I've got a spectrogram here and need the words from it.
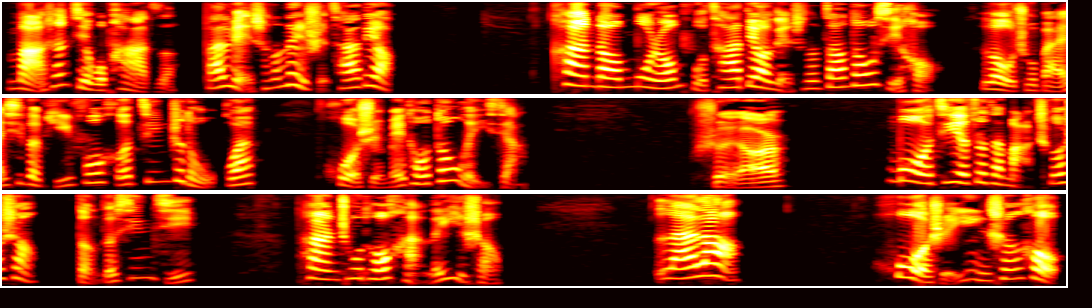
马上接过帕子，把脸上的泪水擦掉。看到慕容普擦掉脸上的脏东西后。露出白皙的皮肤和精致的五官，祸水眉头动了一下。水儿，墨迹坐在马车上，等得心急，探出头喊了一声：“来了。”祸水应声后，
